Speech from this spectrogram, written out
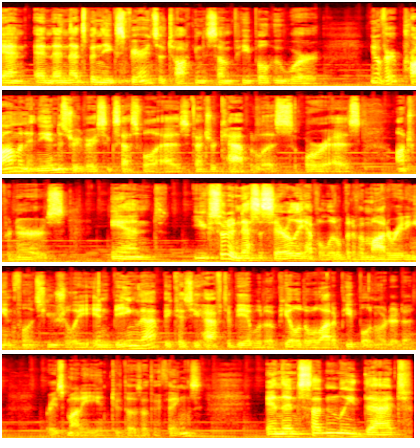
And, and, and that's been the experience of talking to some people who were, you know, very prominent in the industry, very successful as venture capitalists or as entrepreneurs. And you sort of necessarily have a little bit of a moderating influence usually in being that because you have to be able to appeal to a lot of people in order to raise money and do those other things. And then suddenly that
